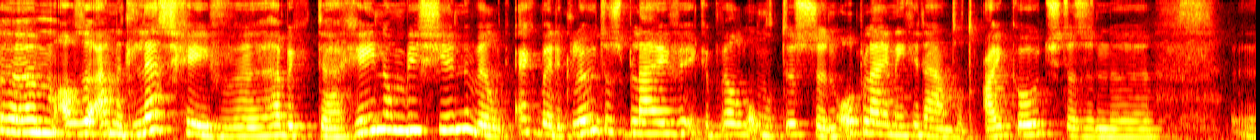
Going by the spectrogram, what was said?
Um, als aan het lesgeven heb ik daar geen ambitie in. Dan wil ik echt bij de kleuters blijven. Ik heb wel ondertussen een opleiding gedaan tot iCoach. Dat is een... Uh, uh,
